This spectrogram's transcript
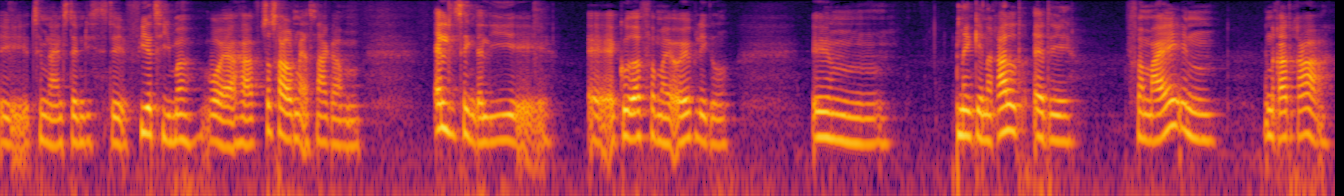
øh, til min egen stemme de sidste fire timer, hvor jeg har haft så travlt med at snakke om alle de ting, der lige øh, er gået op for mig i øjeblikket. Øhm, men generelt er det for mig en, en ret rar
